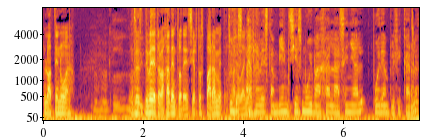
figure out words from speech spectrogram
lo atenúa. Entonces debe de trabajar dentro de ciertos parámetros Entonces, para no dañar. Al revés también, si es muy baja la señal, ¿puede amplificarla?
